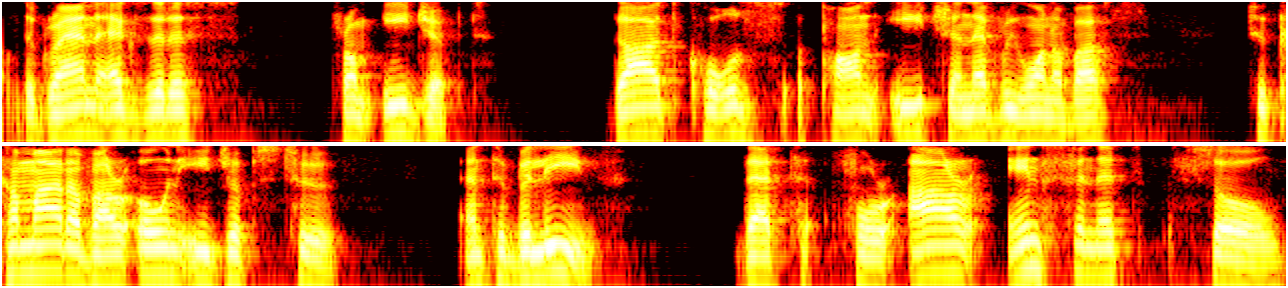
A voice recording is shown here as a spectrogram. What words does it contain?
of the grand exodus from Egypt, God calls upon each and every one of us to come out of our own Egypts too, and to believe that for our infinite soul,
